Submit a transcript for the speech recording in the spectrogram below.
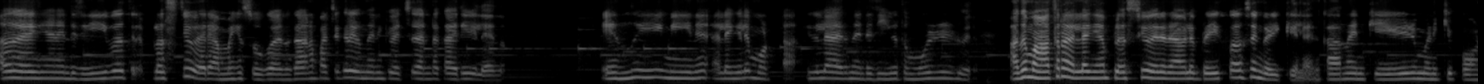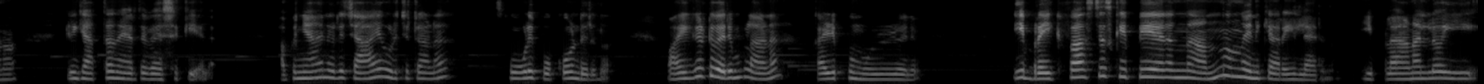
അത് കഴിഞ്ഞ് ഞാൻ എന്റെ ജീവിതത്തിൽ പ്ലസ് ടു വരെ അമ്മയ്ക്ക് സുഖമായിരുന്നു. കാരണം പച്ചക്കറി ഒന്നും എനിക്ക് വെച്ച് തരേണ്ട കാര്യമില്ലായിരുന്നു. എന്നും ഈ മീൻ അല്ലെങ്കിൽ മുട്ട ഇതിലായിരുന്നു എന്റെ ജീവിതം മുഴുവൻ അത് മാത്രമല്ല ഞാൻ പ്ലസ് ടു വരെ രാവിലെ ബ്രേക്ക്ഫാസ്റ്റും കഴിക്കില്ലായിരുന്നു. കാരണം എനിക്ക് ഏഴ് മണിക്ക് പോകണം എനിക്ക് അത്ര നേരത്തെ വിശക്കിയില്ല അപ്പം ഞാനൊരു ചായ കുടിച്ചിട്ടാണ് സ്കൂളിൽ പൊക്കോണ്ടിരുന്നത്. വൈകിട്ട് വരുമ്പോഴാണ് കഴിപ്പ് മുഴുവനും. ഈ ബ്രേക്ക്ഫാസ്റ്റ് സ്കിപ്പ് ചെയ്യലെന്ന് അന്നൊന്നും എനിക്കറിയില്ലായിരുന്നു. ഇപ്പോഴാണല്ലോ ഈ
